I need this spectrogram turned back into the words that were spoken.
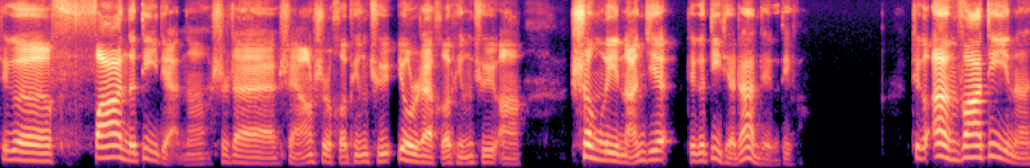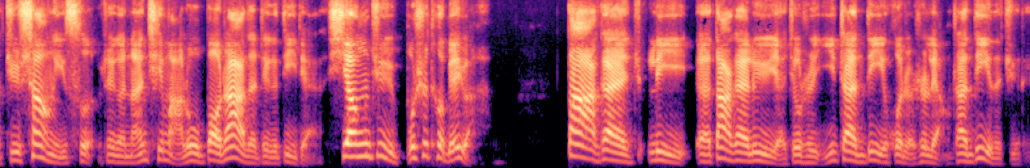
这个发案的地点呢是在沈阳市和平区，又是在和平区啊，胜利南街这个地铁站这个地方。这个案发地呢，距上一次这个南七马路爆炸的这个地点相距不是特别远。大概率，呃，大概率也就是一站地或者是两站地的距离。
